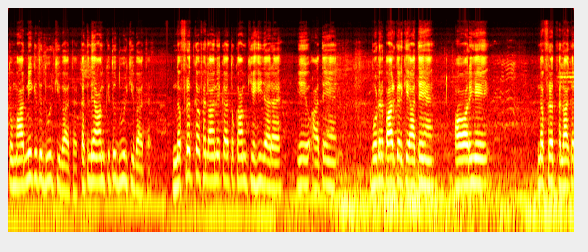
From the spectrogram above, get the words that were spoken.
تو مارنے کی تو دور کی بات ہے، قتل عام کی تو دور کی بات ہے۔ نفرت کا پھیلانے کا تو کام کیا ہی جا رہا ہے۔ یہ آتے ہیں بورڈر پار کر کے آتے ہیں اور یہ نفرت پھیلا کر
